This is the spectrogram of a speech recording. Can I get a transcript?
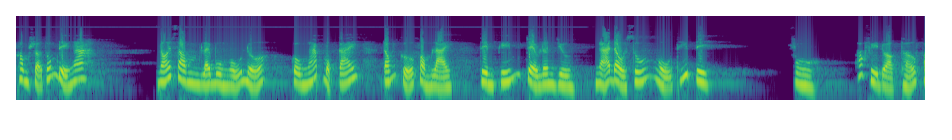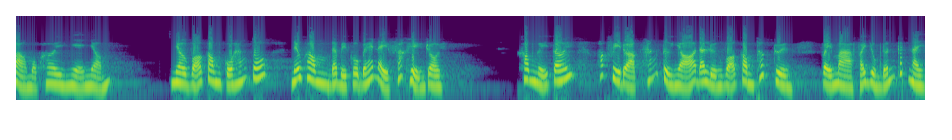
không sợ tốn điện à. Nói xong lại buồn ngủ nữa, cô ngáp một cái, đóng cửa phòng lại, tìm kiếm trèo lên giường, ngã đầu xuống ngủ thiếp đi. Phù, Hoắc Phi đoạt thở vào một hơi nhẹ nhõm. Nhờ võ công của hắn tốt, nếu không đã bị cô bé này phát hiện rồi. Không nghĩ tới, Hoắc Phi đoạt hắn từ nhỏ đã luyện võ công thất truyền, vậy mà phải dùng đến cách này.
